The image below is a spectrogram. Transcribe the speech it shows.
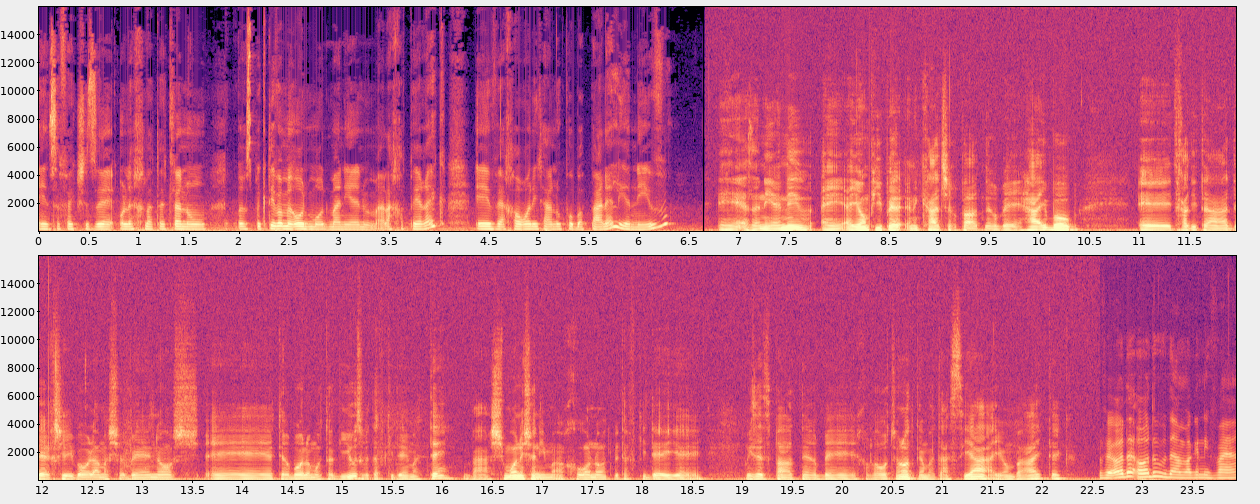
אין ספק שזה הולך לתת לנו פרספקטיבה מאוד מאוד מעניינת במהלך הפרק. ואחרון איתנו פה בפאנל, יניב. אה, אז אני יניב, אה, היום People and Culture Partner בהייבוב. אה, התחלתי את הדרך שלי בעולם משאבי אנוש, יותר בעולמות הגיוס ותפקידי מטה. בשמונה שנים האחרונות בתפקידי business partner בחברות שונות, גם בתעשייה, היום בהייטק. ועוד עובדה מגניבה,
